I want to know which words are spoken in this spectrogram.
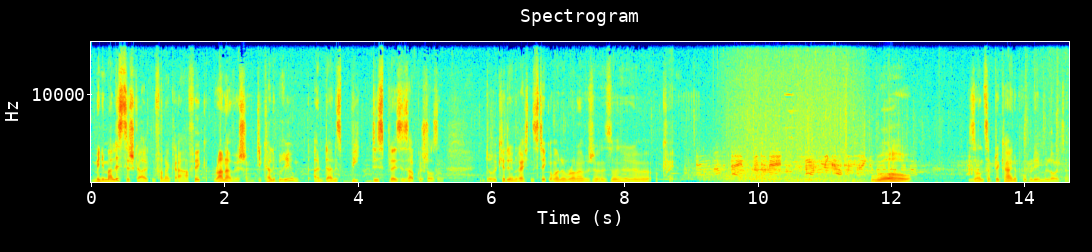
minimalistisch gehalten von der Grafik. Runner Vision. Die Kalibrierung deines Beat-Displays ist abgeschlossen. Drücke den rechten Stick, um eine Runner Vision... Okay. Wow. Sonst habt ihr keine Probleme, Leute.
